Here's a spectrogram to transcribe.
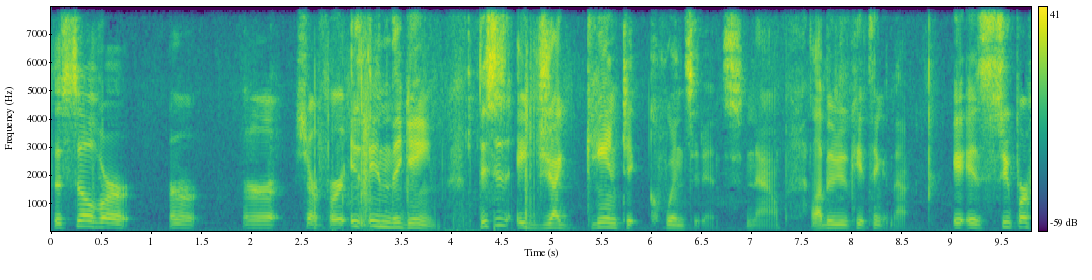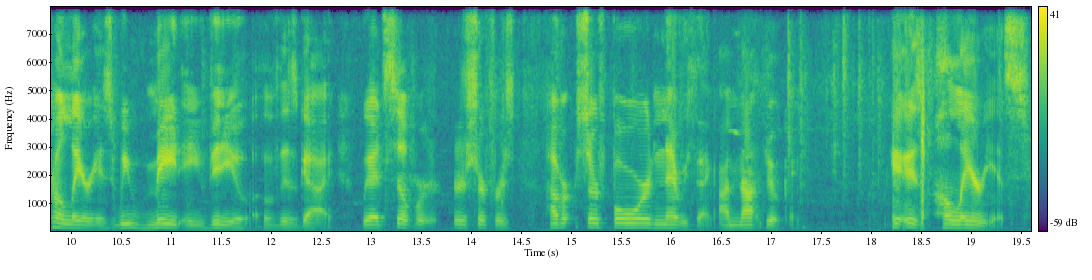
The Silver er, er, Surfer is in the game. This is a gigantic coincidence. Now a lot of people keep thinking that. It is super hilarious. We made a video of this guy. We had Silver Surfers hover surfboard and everything. I'm not joking. It is hilarious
